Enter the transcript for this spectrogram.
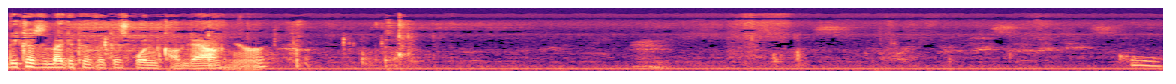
Because the Megapithecus wouldn't come down here. Cool.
